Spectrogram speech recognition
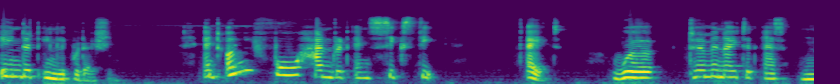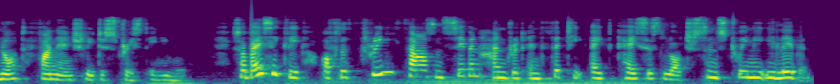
ended in liquidation and only 468 were terminated as not financially distressed anymore. So basically, of the 3,738 cases lodged since 2011,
